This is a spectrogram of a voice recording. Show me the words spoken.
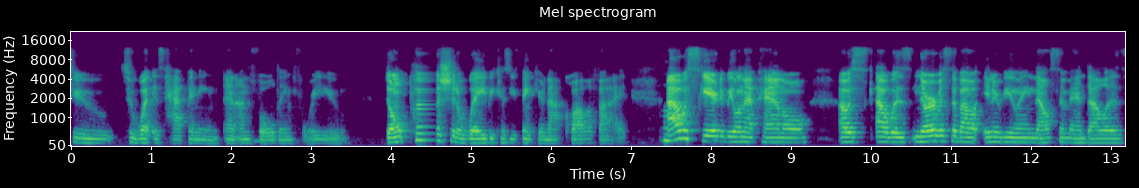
to to what is happening and unfolding for you. Don't push it away because you think you're not qualified. Mm-hmm. I was scared to be on that panel. I was I was nervous about interviewing Nelson Mandela's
